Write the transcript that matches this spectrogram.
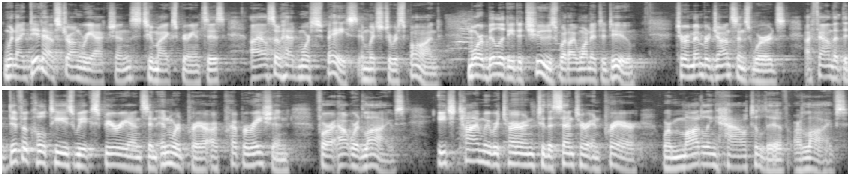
When I did have strong reactions to my experiences, I also had more space in which to respond, more ability to choose what I wanted to do. To remember Johnson's words, I found that the difficulties we experience in inward prayer are preparation for our outward lives. Each time we return to the center in prayer, we're modeling how to live our lives.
